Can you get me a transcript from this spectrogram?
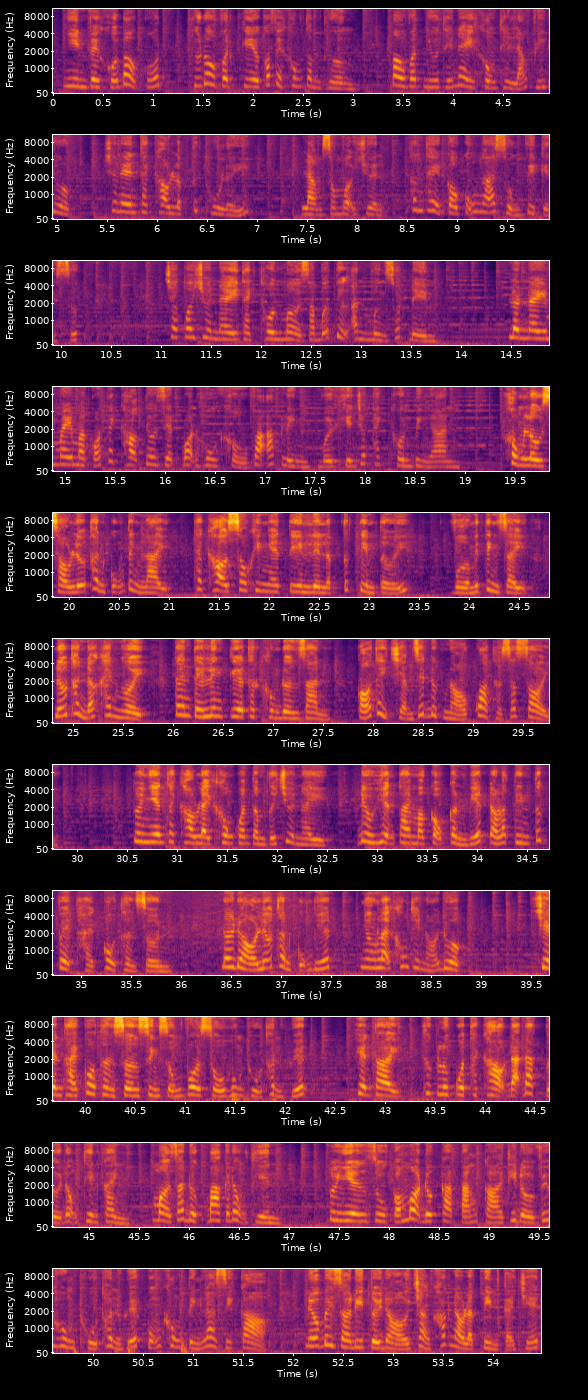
Nhìn về khối bảo cốt, thứ đồ vật kia có vẻ không tầm thường. Bảo vật như thế này không thể lãng phí được, cho nên Thạch Hạo lập tức thu lấy. Làm xong mọi chuyện, thân thể cậu cũng ngã xuống vì kiệt sức. Trải qua chuyện này, Thạch Thôn mở ra bữa tiệc ăn mừng suốt đêm. Lần này may mà có Thạch Hạo tiêu diệt bọn hung khấu và ác linh mới khiến cho Thạch Thôn bình an. Không lâu sau Liễu Thần cũng tỉnh lại, Thạch Hạo sau khi nghe tin liền lập tức tìm tới. Vừa mới tỉnh dậy, Liễu Thần đã khen ngợi, tên tế linh kia thật không đơn giản, có thể chém giết được nó quả thật rất giỏi. Tuy nhiên Thạch Hạo lại không quan tâm tới chuyện này, điều hiện tại mà cậu cần biết đó là tin tức về Thái Cổ Thần Sơn. Nơi đó Liễu Thần cũng biết, nhưng lại không thể nói được. Trên Thái Cổ Thần Sơn sinh sống vô số hung thú thần huyết. Hiện tại, thực lực của Thạch Hạo đã đạt tới động thiên cảnh, mở ra được ba cái động thiên. Tuy nhiên, dù có mở được cả 8 cái thì đối với hung thú thuần huyết cũng không tính là gì cả. Nếu bây giờ đi tới đó chẳng khác nào là tìm cái chết.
